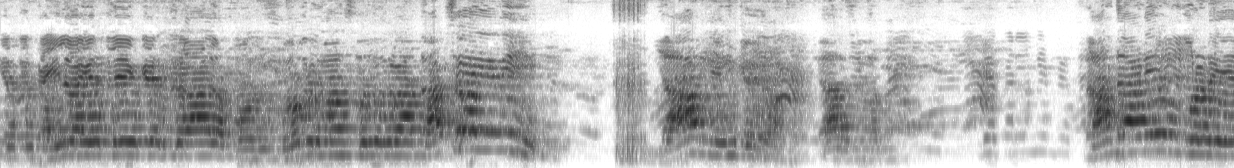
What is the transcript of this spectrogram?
என்று கைலாயத்திலே கேட்கிறார் அப்போது சிவபெருமான் சொல்லுகிறார் தாட்சாயணி யார் நீங்க யார் சொன்னா நான் தானே உங்களுடைய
